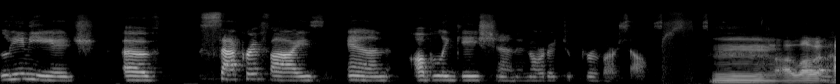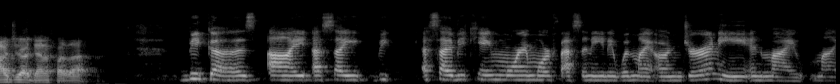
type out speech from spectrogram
lineage of sacrifice and obligation in order to prove ourselves. Mm, I love it. How'd you identify that? Because I, as I, be, as I became more and more fascinated with my own journey and my my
